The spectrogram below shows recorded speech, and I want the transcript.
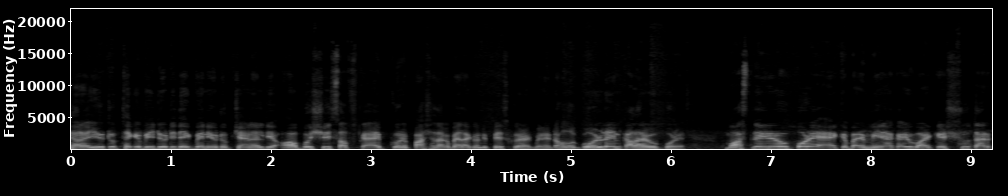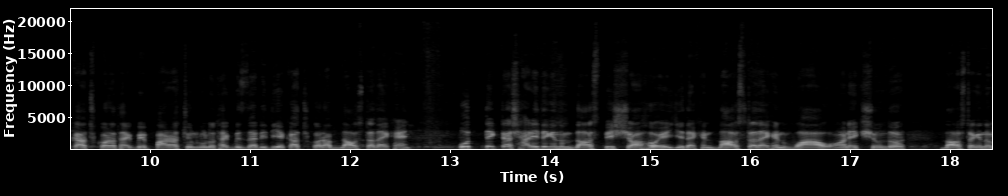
যারা ইউটিউব থেকে ভিডিওটি দেখবেন ইউটিউব চ্যানেলটি অবশ্যই সাবস্ক্রাইব করে পাশে থাকা বেল আইকনটি প্রেস করে রাখবেন। এটা হলো গোল্ডেন কালারের উপরে। মসলিনের উপরে একেবারে মিনাকারি ওয়ার্কের সুতার কাজ করা থাকবে। পাড়া চুলগুলো থাকবে, জারি দিয়ে কাজ করা। ব্লাউজটা দেখেন, প্রত্যেকটা শাড়িতে কিন্তু ব্লাউজ পিস সহ, এই যে দেখেন, ব্লাউজটা দেখেন ওয়াও অনেক সুন্দর। ব্লাউজটা কিন্তু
